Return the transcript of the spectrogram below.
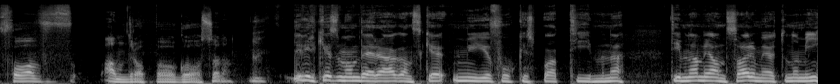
få andre opp og gå også, da. Mm. Det virker som om dere har ganske mye fokus på at teamene, teamene har mye ansvar og mye autonomi.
